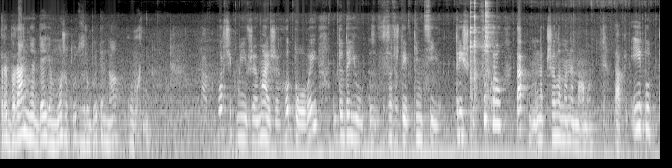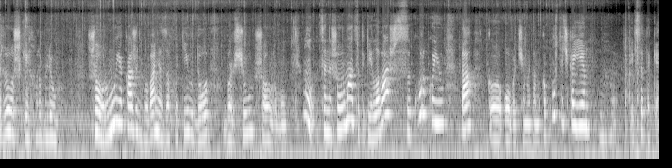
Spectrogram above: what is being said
прибирання, де я можу тут зробити на кухні. Так, борщик мій вже майже готовий. Додаю завжди в кінці трішки цукру. Так навчила мене мама. Так, і тут трошки роблю шаурму, як кажуть, бо Ваня захотів до борщу шаурму. Ну, це не шаурма, це такий лаваш з куркою та е, овочами. Там капусточка є і все таке.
